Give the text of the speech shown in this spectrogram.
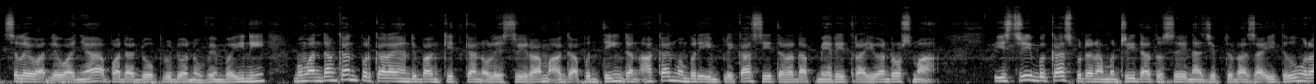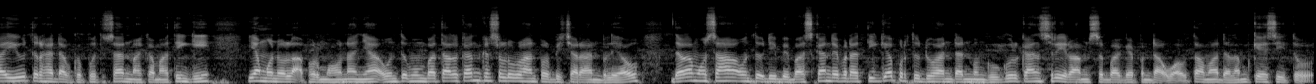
selewat-lewatnya pada 22 November ini memandangkan perkara yang dibangkitkan oleh Sri Ram agak penting dan akan memberi implikasi terhadap merit rayuan Rosma. Isteri bekas Perdana Menteri Datuk Seri Najib Tun Razak itu merayu terhadap keputusan Mahkamah Tinggi yang menolak permohonannya untuk membatalkan keseluruhan perbicaraan beliau dalam usaha untuk dibebaskan daripada tiga pertuduhan dan menggugurkan Sri Ram sebagai pendakwa utama dalam kes itu.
